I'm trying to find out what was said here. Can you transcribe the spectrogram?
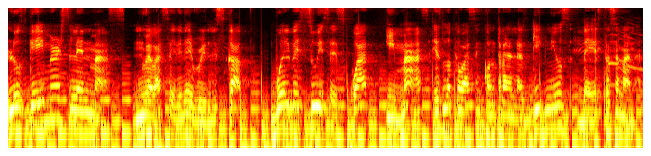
Los gamers leen más, nueva serie de Ridley Scott, vuelve Suicide Squad y más es lo que vas a encontrar en las Geek News de esta semana.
